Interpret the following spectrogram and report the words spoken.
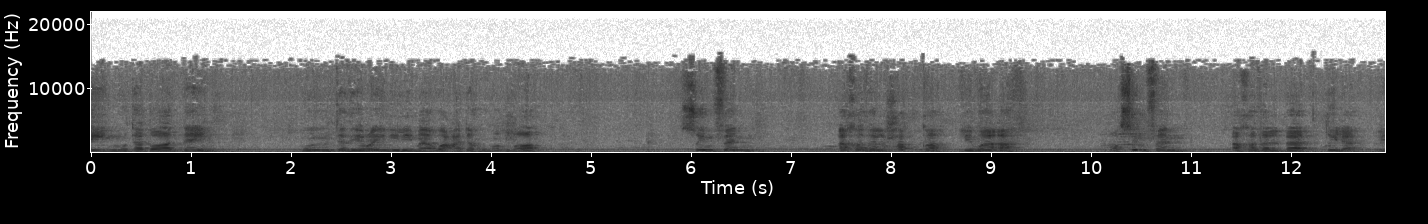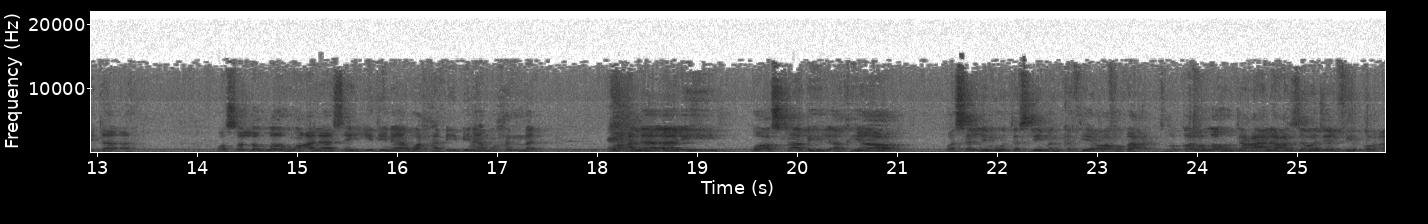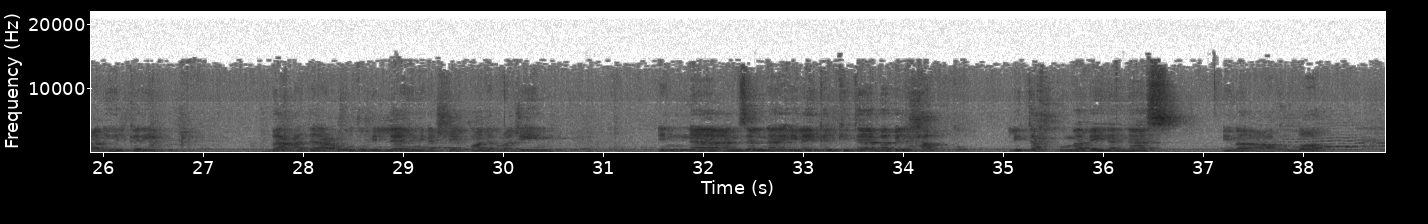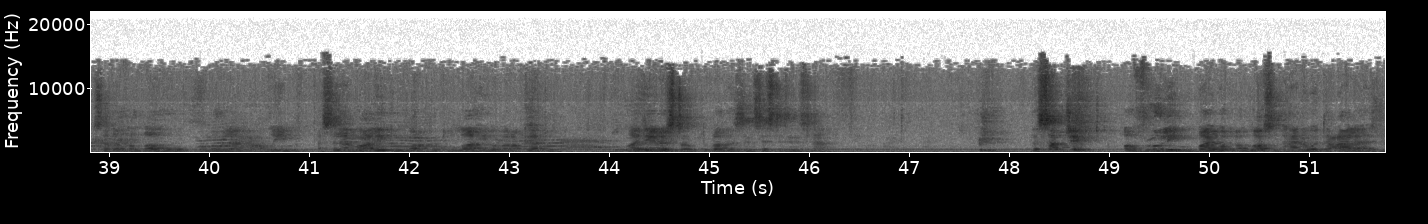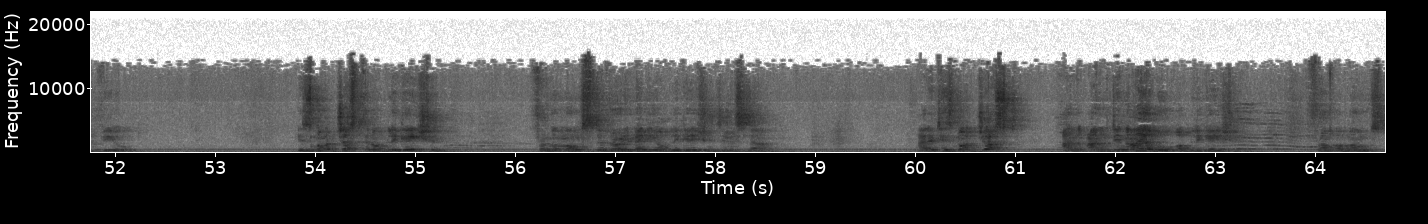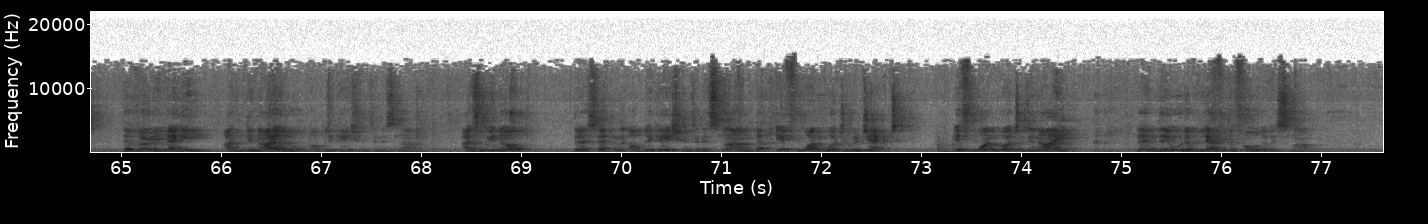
متضادين منتظرين لما وعدهما الله. صنفا أخذ الحق لواءه وصنفا أخذ الباطل رداءه. وصلى الله على سيدنا وحبيبنا محمد وعلى آله وأصحابه الأخيار وسلموا تسليما كثيرا وبعد. وقال الله تعالى عز وجل في قرآنه الكريم بعد أعوذ بالله من الشيطان الرجيم. إنا أنزلنا إليك الكتاب بالحق لتحكم بين الناس بما أراك الله. صدق الله ومولانا العظيم. السلام عليكم ورحمة الله وبركاته. My dearest brothers and sisters in Islam. The subject of ruling by what Allah subhanahu wa ta'ala has revealed is not just an obligation from amongst the very many obligations in Islam. And it is not just an undeniable obligation from amongst the very many undeniable obligations in Islam. As we know, there are certain obligations in Islam that if one were to reject, if one were to deny, then they would have left the fold of Islam.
